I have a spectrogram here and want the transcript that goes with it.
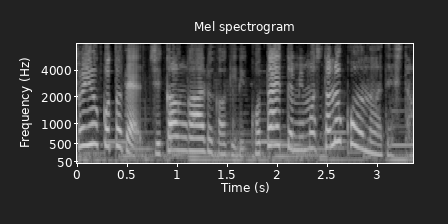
ということで、時間がある限り答えてみましたのコーナーでした。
